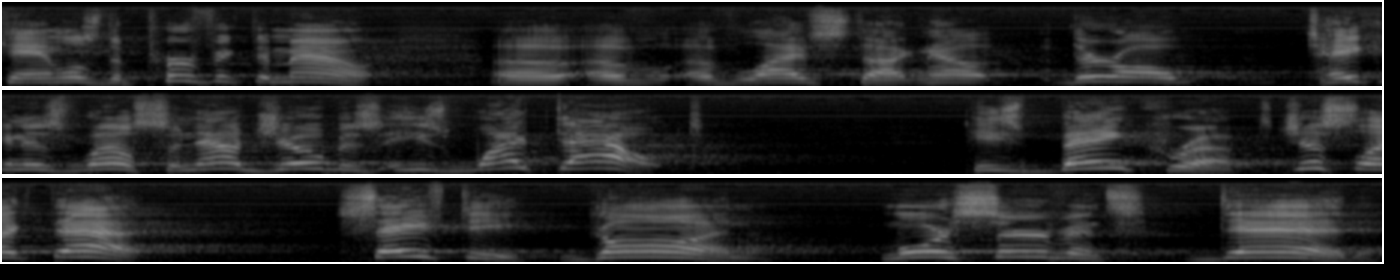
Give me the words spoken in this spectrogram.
camels, the perfect amount of, of, of livestock. Now, they're all taken as well. So now Job is, he's wiped out. He's bankrupt, just like that. Safety, gone. More servants, dead.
